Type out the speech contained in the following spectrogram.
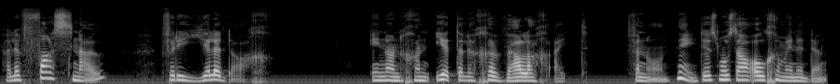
hulle vas nou vir die hele dag en dan gaan eet hulle geweldig uit vanaand, nê? Nee, dis mos nou 'n algemene ding.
